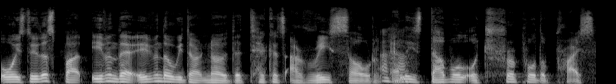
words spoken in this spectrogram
always do this, but even there, even though we don't know, the tickets are resold Uh-huh. at least double or triple the price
